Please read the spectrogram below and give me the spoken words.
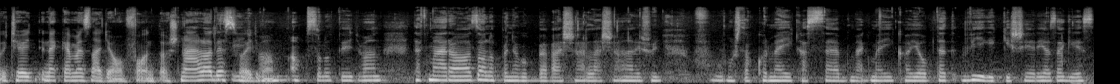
Úgyhogy nekem ez nagyon fontos. Nálad ez így hogy van? van? Abszolút így van. Tehát már az alapanyagok bevásárlásánál is, hogy fú, most akkor melyik a szebb, meg melyik a jobb. Tehát végig kíséri az egész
